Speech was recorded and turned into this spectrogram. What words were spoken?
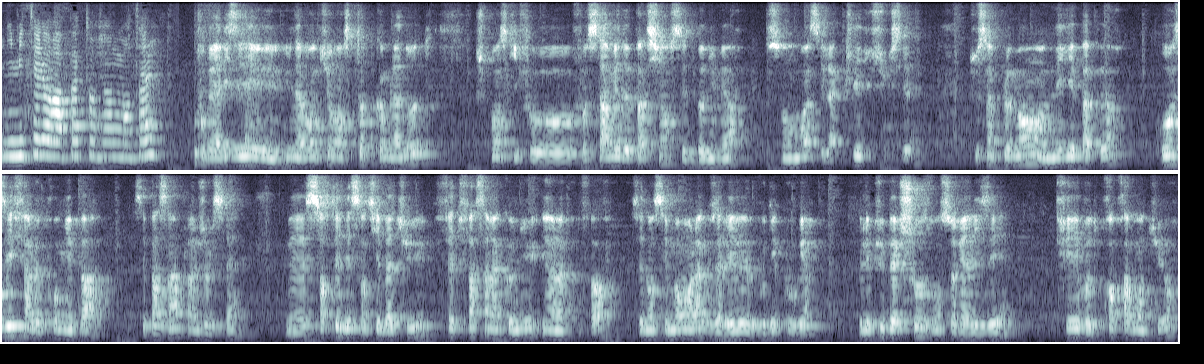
limiter leur impact environnemental? Pour réaliser une aventure en stop comme la nôtre, je pense qu'il faut, s'armer de patience et de bonne humeur. Selon moi, c'est la clé du succès. Tout simplement, n'ayez pas peur, osez faire le premier pas. C'est pas simple, hein, je le sais mais sortez des sentiers battus, faites face à l'inconnu et à l'inconfort. C'est dans ces moments-là que vous allez vous découvrir. Que les plus belles choses vont se réaliser. Créez votre propre aventure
